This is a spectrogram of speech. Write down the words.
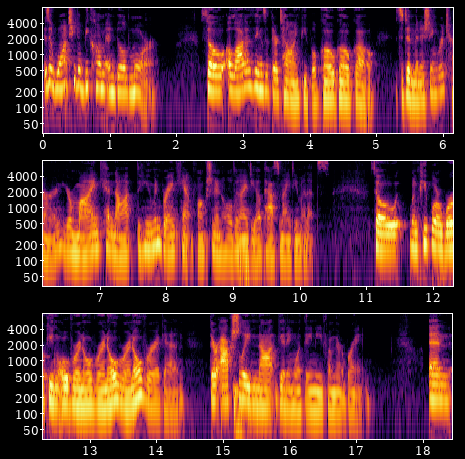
is it wants you to become and build more. So a lot of things that they're telling people, go, go, go. It's a diminishing return. Your mind cannot, the human brain can't function and hold an idea past 90 minutes. So when people are working over and over and over and over again, they're actually not getting what they need from their brain. And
